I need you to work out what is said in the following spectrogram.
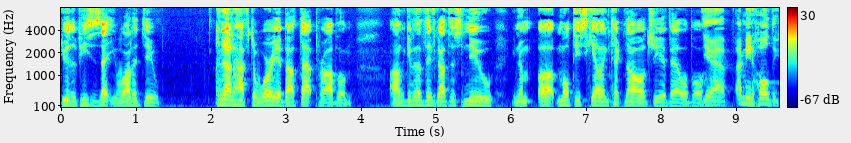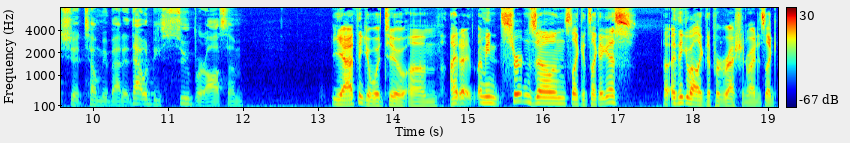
do the pieces that you want to do. and not have to worry about that problem. Um, given that they've got this new, you know, uh, multi-scaling technology available. Yeah, I mean, holy shit! Tell me about it. That would be super awesome. Yeah, I think it would too. Um, I, I mean, certain zones, like it's like I guess I think about like the progression, right? It's like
